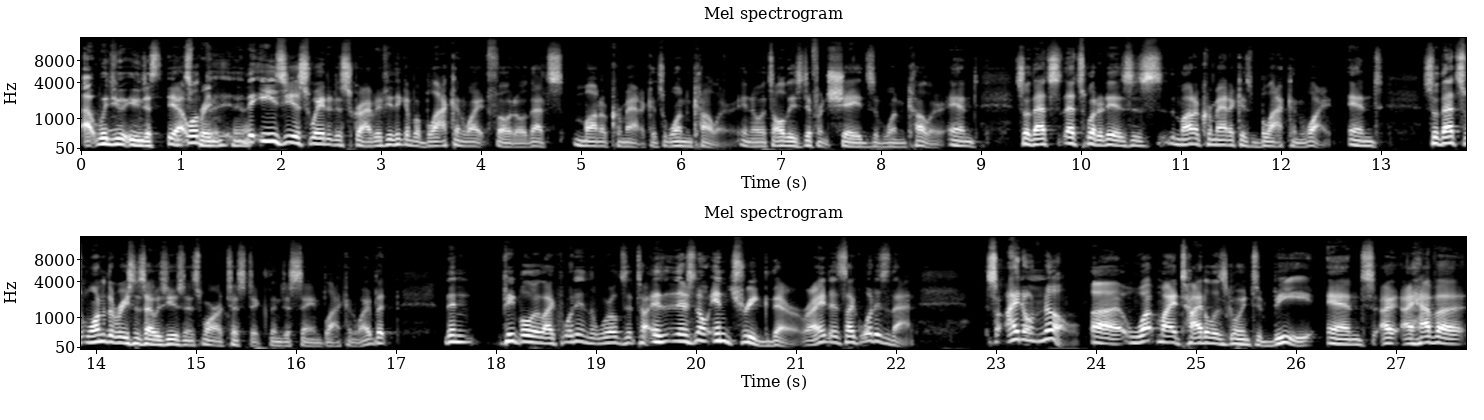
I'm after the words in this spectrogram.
Uh, would you even just yeah? Well, the, yeah. the, easiest way to describe it, if you think of a black and white photo, that's monochromatic. It's one color. You know, it's all these different shades of one color, and so that's that's what it is. Is monochromatic is black and white, and so that's one of the reasons I was using it's more artistic than just saying black and white. But then people are like, what in the world's it? There's no intrigue there, right? It's like, what is that? So I don't know uh, what my title is going to be, and I, I, have a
